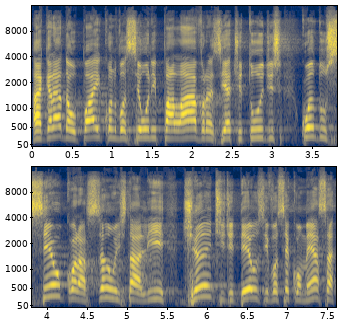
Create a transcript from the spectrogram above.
Agrada ao Pai quando você une palavras e atitudes, quando o seu coração está ali diante de Deus e você começa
